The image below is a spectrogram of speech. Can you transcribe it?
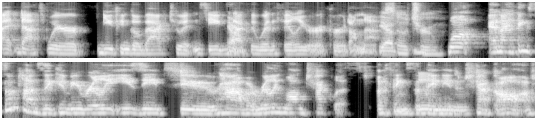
I, that's where you can go back to it and see Yeah. exactly where the failure occurred on that. Yep. So true. Well, and I think sometimes it can be really easy to have a really long checklist of things that they need to mm-hmm. check off,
